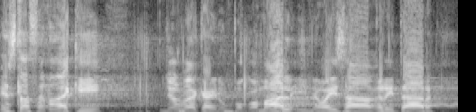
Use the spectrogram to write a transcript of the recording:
Esta zona de aquí yo os voy a caer un poco mal y me vais a gritar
